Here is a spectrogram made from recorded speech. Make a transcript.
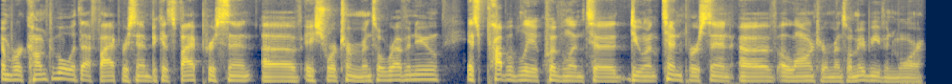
And we're comfortable with that 5% because 5% of a short term rental revenue is probably equivalent to doing 10% of a long term rental, maybe even more.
